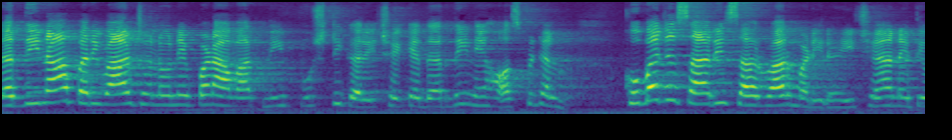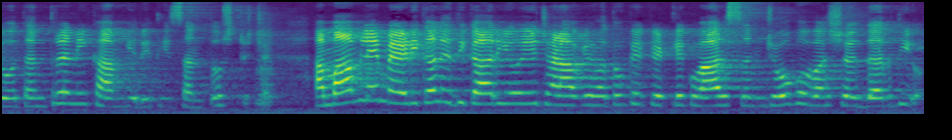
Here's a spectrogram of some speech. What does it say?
દર્દીના પરિવારજનોને પણ આ વાતની પુષ્ટિ કરી છે કે દર્દીને હોસ્પિટલમાં ખૂબ જ સારી સારવાર મળી રહી છે અને તેઓ તંત્રની કામગીરીથી સંતુષ્ટ છે. આ મામલે મેડિકલ અધિકારીઓએ જણાવ્યું હતું કે કેટલીક વાર સંજોગવશ દર્દીઓ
